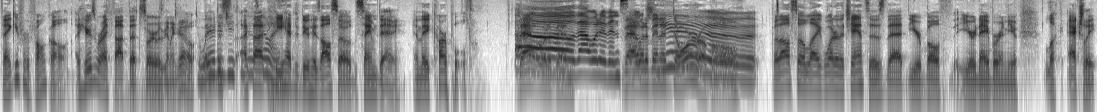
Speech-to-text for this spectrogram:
Thank you for a phone call. Uh, Here's where I thought that story was going to go. They Where did you think I thought going? he had to do his also the same day, and they carpooled. That would oh, have been that would have been so that would have been adorable. But also, like, what are the chances that you're both your neighbor and you? Look, actually,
